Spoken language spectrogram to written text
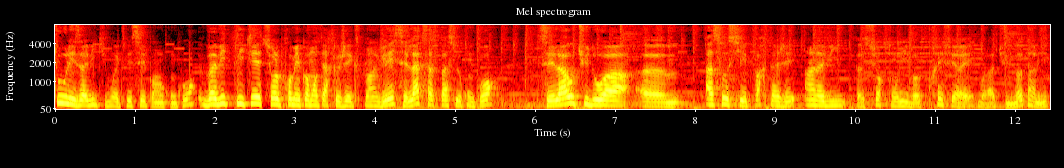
tous les avis qui vont être laissés pendant le concours. Va vite cliquer sur le premier commentaire que j'ai explingé, c'est là que ça se passe le concours. C'est là où tu dois euh, associer, partager un avis euh, sur ton livre préféré. Voilà, tu notes un livre,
